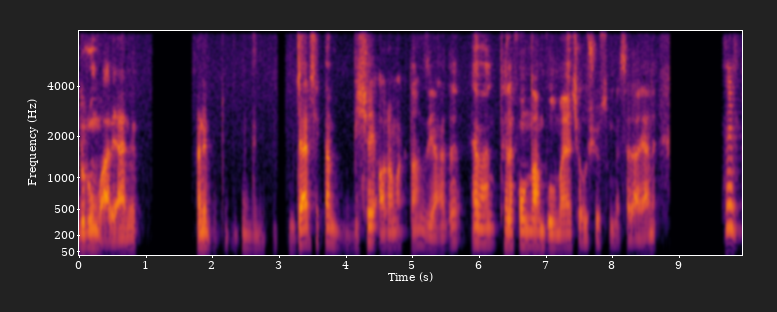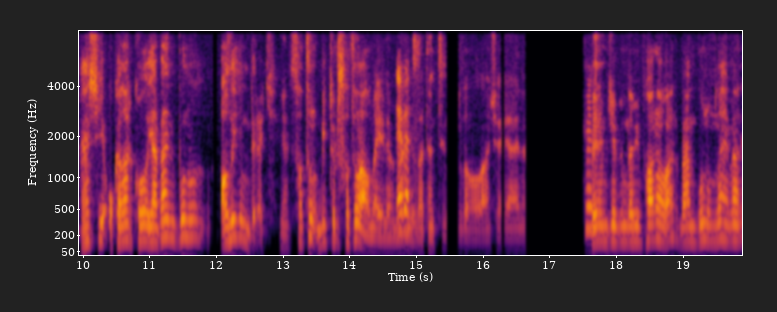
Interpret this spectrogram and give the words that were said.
durum var. Yani hani gerçekten bir şey aramaktan ziyade hemen telefondan bulmaya çalışıyorsun mesela. Yani her şey o kadar kolay. Ya ben bunu alayım direkt. Yani satın bir tür satın alma eylemi bence Evet. zaten Tinder'dan olan şey yani. Benim cebimde bir para var. Ben bununla hemen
